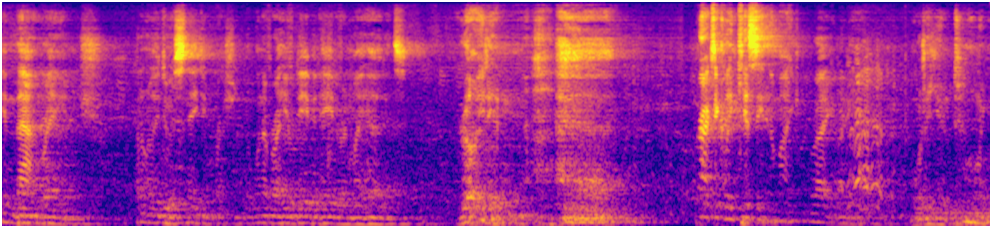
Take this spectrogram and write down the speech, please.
in that range. I don't really do a snake impression, but whenever I hear David Hayter in my head, it's Raiden. Practically kissing the mic. Right. right. What are you doing?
